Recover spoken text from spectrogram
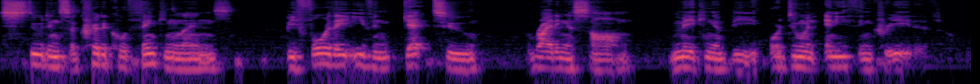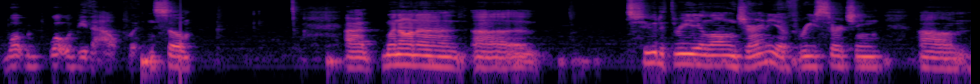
students a critical thinking lens before they even get to writing a song, making a beat, or doing anything creative? What would what would be the output? And so I went on a, a two to three year long journey of researching um,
